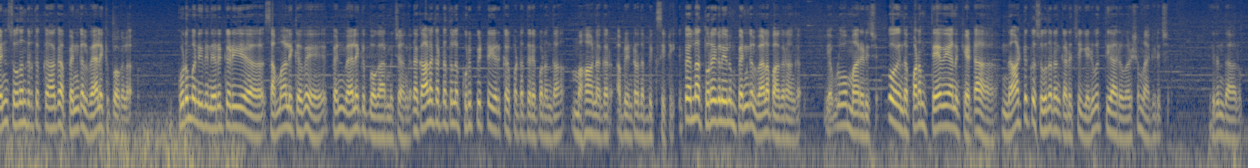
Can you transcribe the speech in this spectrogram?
பெண் சுதந்திரத்துக்காக பெண்கள் வேலைக்கு போகலை. குடும்ப நிதி நெருக்கடியை சமாளிக்கவே பெண் வேலைக்கு போக ஆரம்பிச்சாங்க. இந்த காலகட்டத்தில் குறிப்பிட்டு எடுக்கப்பட்ட திரைப்படம் தான் மகாநகர் அப்படின்றத பிக் சிட்டி. இப்போ எல்லா துறைகளிலும் பெண்கள் வேலை பார்க்குறாங்க. எவ்வளவோ மாறிடுச்சு. இப்போ இந்த படம் தேவையானு கேட்டால் நாட்டுக்கு சுதந்திரம் கிடைச்சி எழுபத்தி ஆறு வருஷம் ஆகிடுச்சு. இருந்தாலும்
